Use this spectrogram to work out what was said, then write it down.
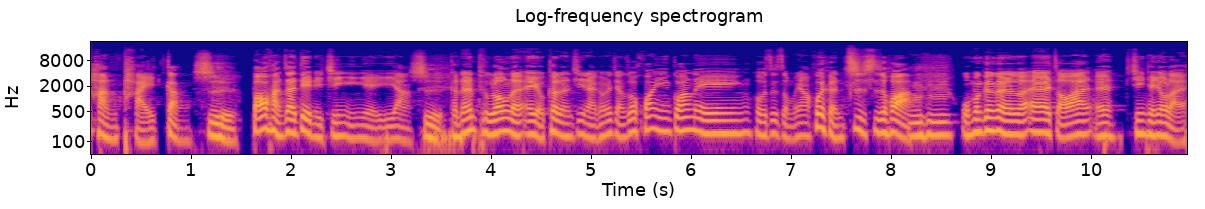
和抬杠，是，包含在店里经营也一样，是。可能普通人，哎，有客人进来，可能讲说欢迎光临，或者是怎么样，会很自私化。嗯哼，我们跟客人说，哎，早安，哎，今天又来，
